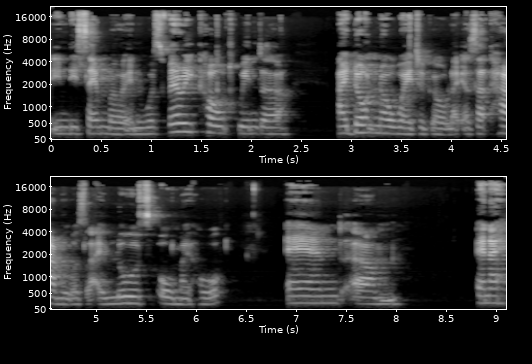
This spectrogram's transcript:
in December, and it was very cold winter. I don't know where to go. Like at that time, it was like I lose all my hope, and um, and I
